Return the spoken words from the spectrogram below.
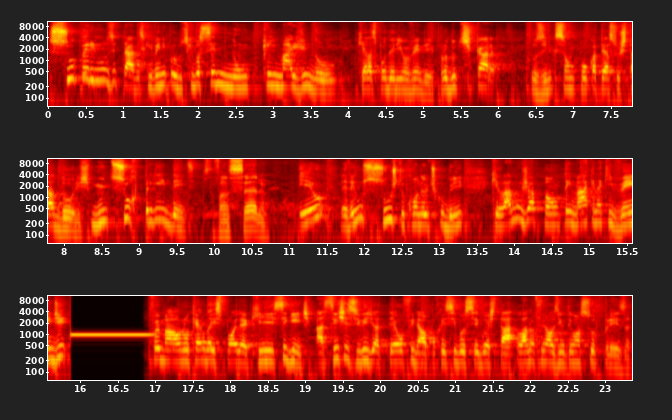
super inusitadas, que vendem produtos que você nunca imaginou que elas poderiam vender. Produtos, cara, inclusive que são um pouco até assustadores, muito surpreendentes. Você tá falando sério? Eu levei um susto quando eu descobri que lá no Japão tem máquina que vende foi mal, não quero dar spoiler aqui. Seguinte, assiste esse vídeo até o final, porque se você gostar, lá no finalzinho tem uma surpresa.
